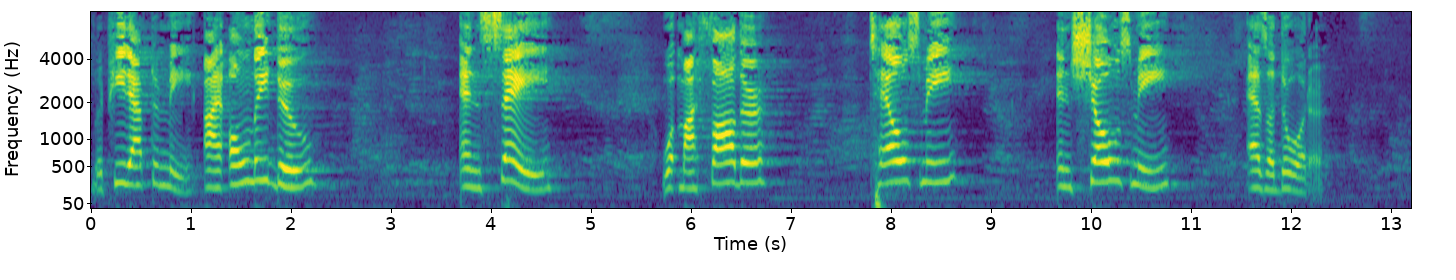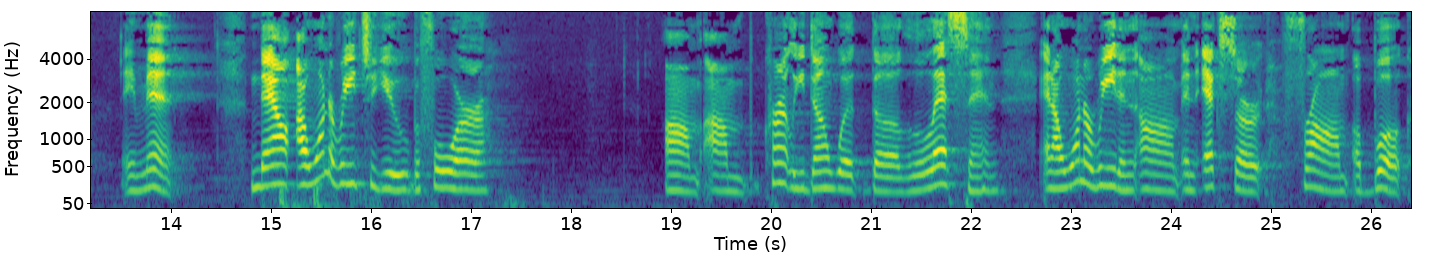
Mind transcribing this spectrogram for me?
Repeat after me. I only do and say what my Father tells me and shows me as a daughter. Amen. Now, I want to read to you before um, I'm currently done with the lesson, and I want to read an, um, an excerpt from a book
